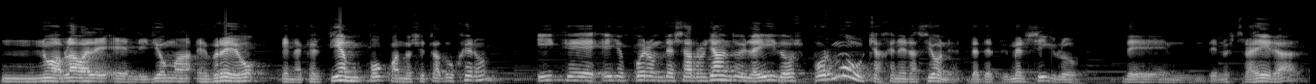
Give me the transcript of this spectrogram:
no hablaba el, idioma hebreo en aquel tiempo cuando se tradujeron, y que ellos fueron desarrollando y leídos por muchas generaciones, desde el primer siglo de, nuestra era,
